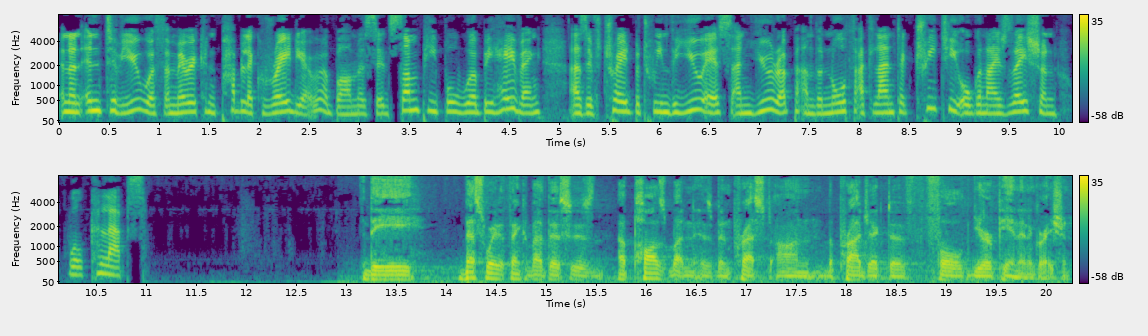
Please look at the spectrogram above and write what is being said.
In an interview with American Public Radio, Obama said some people were behaving as if trade between the US and Europe and the North Atlantic Treaty Organization will collapse. The best way to think about this is a pause button has been pressed on the project of full European integration.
